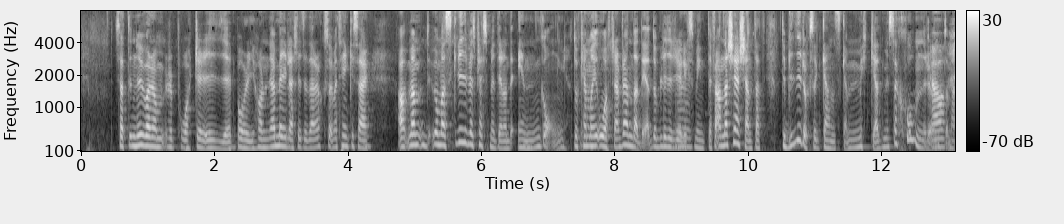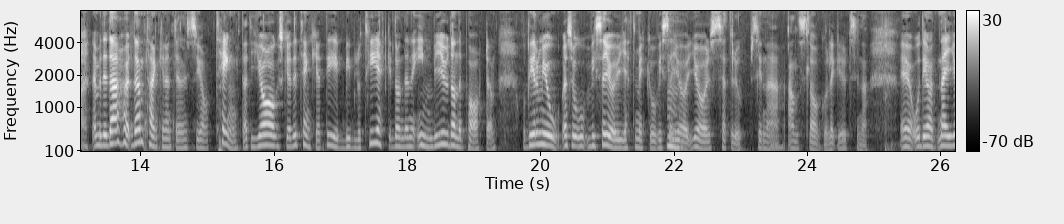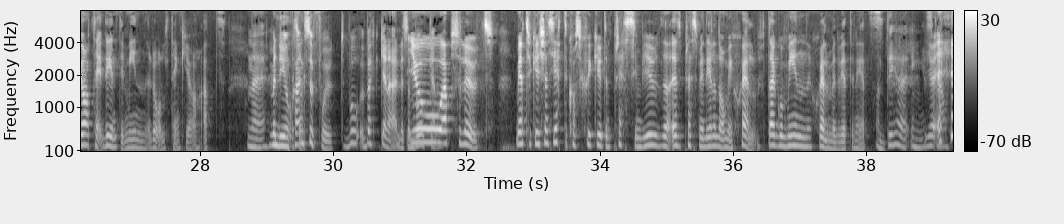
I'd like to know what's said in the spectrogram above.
Så att nu var de reporter i Borgholm, jag har mejlat lite där också, men jag tänker så här, ja, man, om man skriver ett pressmeddelande en gång, då kan man ju återanvända det, då blir det ju liksom inte, för annars har jag känt att det blir också ganska mycket administration runt Ja. de här. Nej, men det där, den tanken har inte ens jag tänkt. Att jag ska, det tänker jag att det är biblioteket, de- den är inbjudande parten. Och det är de ju, alltså, vissa gör ju jättemycket och vissa gör, gör, sätter upp sina anslag och lägger ut sina. Eh, och det, nej, jag, det är inte min roll, tänker jag. Att, Nej, men det är ju en chans att få ut böckerna, eller som jo, boken. absolut. Men jag tycker det känns jättekonstigt att skicka ut en pressinbjudan, ett pressmeddelande om mig själv. Där går min självmedvetenhet. Ja, det är inget Jag- skam.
